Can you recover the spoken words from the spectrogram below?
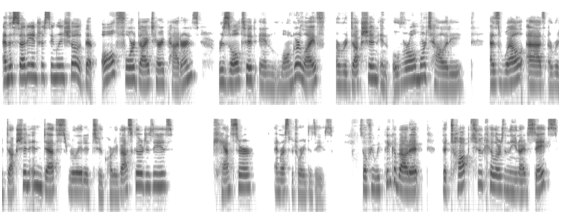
And the study interestingly showed that all four dietary patterns resulted in longer life, a reduction in overall mortality, as well as a reduction in deaths related to cardiovascular disease, cancer, and respiratory disease. So, if we think about it, the top two killers in the United States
